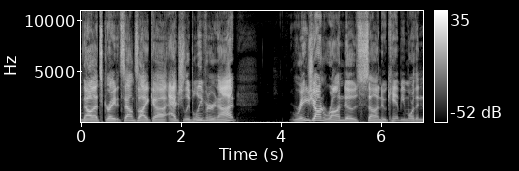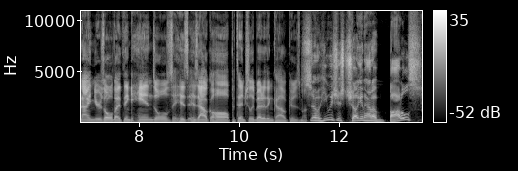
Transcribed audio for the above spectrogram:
No, that's great. It sounds like, uh, actually, believe it or not, Rajon Rondo's son, who can't be more than nine years old, I think handles his his alcohol potentially better than Kyle Kuzma. So he was just chugging out of bottles.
